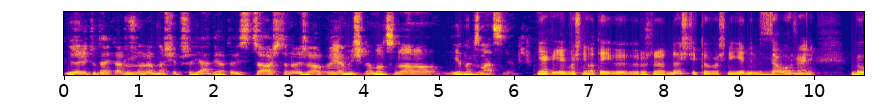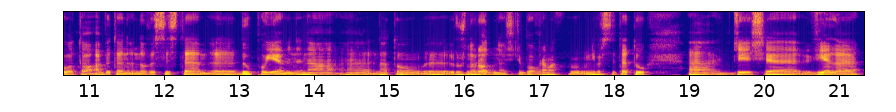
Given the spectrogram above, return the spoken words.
Jeżeli tutaj ta różnorodność się przejawia, to jest coś, co należałoby, ja myślę, mocno jednak wzmacniać. Jak, jak właśnie o tej y, różnorodności, to właśnie jednym z założeń było to, aby ten nowy system e, był pojemny na, e, na tą e, różnorodność, bo w ramach uniwersytetu dzieje się wiele,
